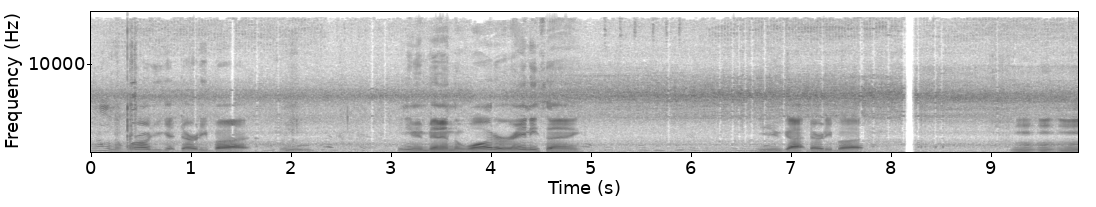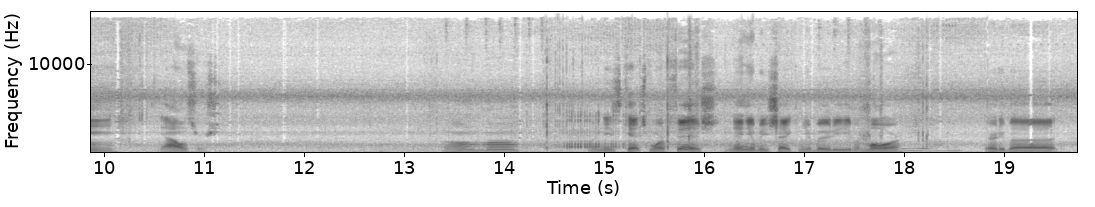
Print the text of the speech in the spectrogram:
How in the world you get dirty butt? You, ain't even been in the water or anything. You got dirty butt. Mm-mm-mm. Yowzers. Uh-huh. I need to catch more fish, and then you'll be shaking your booty even more. The, um, Dirty butt.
